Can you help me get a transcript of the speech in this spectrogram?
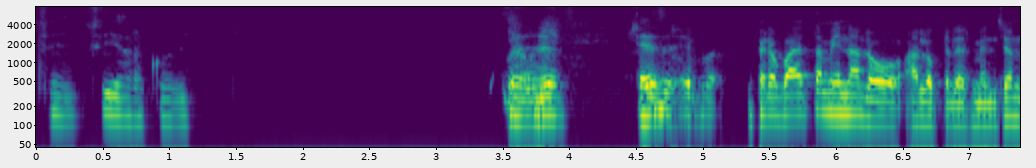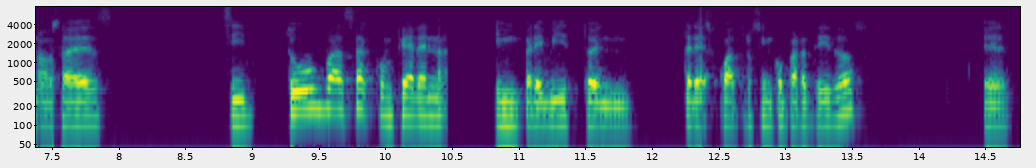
Sí, sí, ya recordé. Pues, eh, pero va también a lo, a lo que les menciono, o sea, es si tú vas a confiar en imprevisto en 3, 4, 5 partidos, es,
